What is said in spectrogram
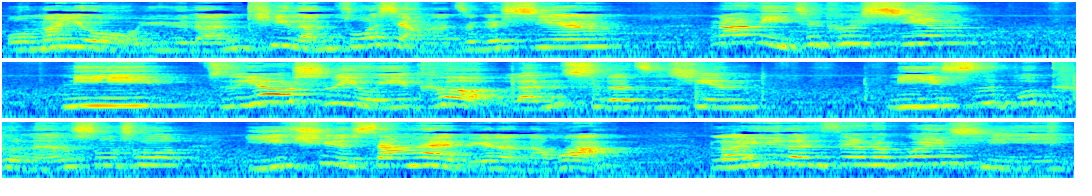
我们有与人替人着想的这个心，那你这颗心。你只要是有一颗仁慈的之心，你是不可能说出一句伤害别人的话。人与人之间的关系，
